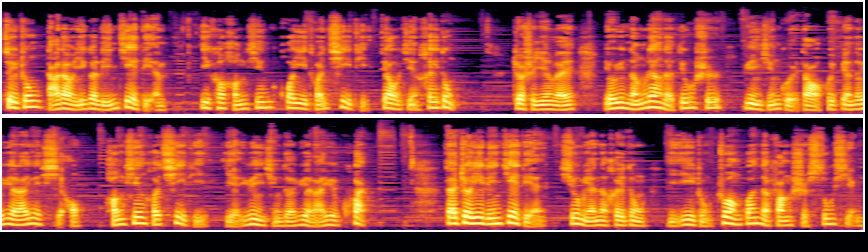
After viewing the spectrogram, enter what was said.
最终达到一个临界点。一颗恒星或一团气体掉进黑洞，这是因为由于能量的丢失，运行轨道会变得越来越小，恒星和气体也运行得越来越快。在这一临界点，休眠的黑洞以一种壮观的方式苏醒。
